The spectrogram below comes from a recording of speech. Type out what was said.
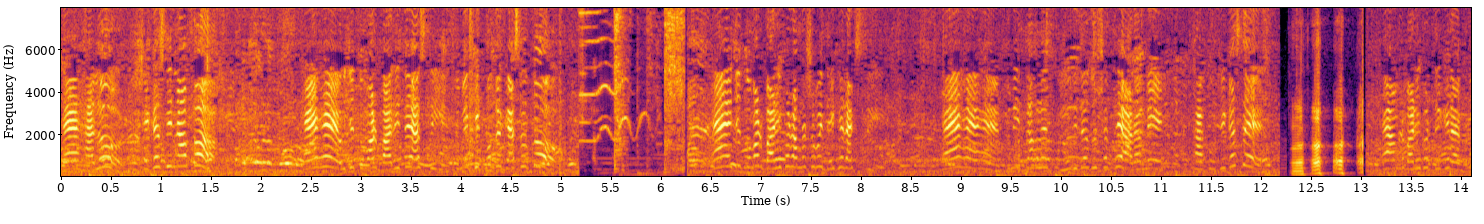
হ্যাঁ হ্যালো শেখ হাসিনা আপা? হ্যাঁ হ্যাঁ ওই যে তোমার বাড়িতে আসি তুমি ঠিক মতো গেছো তো? হ্যাঁ এই যে তোমার বাড়ি ঘর আমরা সবাই দেখে রাখছি। হ্যাঁ হ্যাঁ হ্যাঁ তুমি তাহলে নদী দাদুর সাথে আরামে থাকো ঠিক আছে? হ্যাঁ আমরা বাড়ি ঘর দেখে রাখব।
